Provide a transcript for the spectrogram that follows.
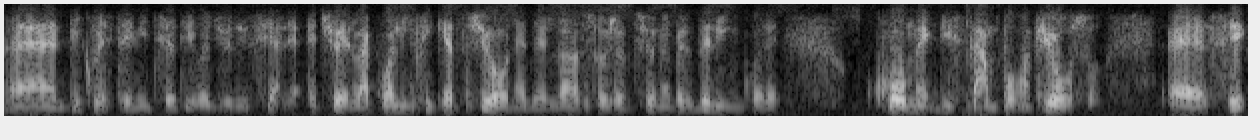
eh, di questa iniziativa giudiziaria, e cioè la qualificazione dell'associazione per delinquere come di stampo mafioso. Eh, se,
